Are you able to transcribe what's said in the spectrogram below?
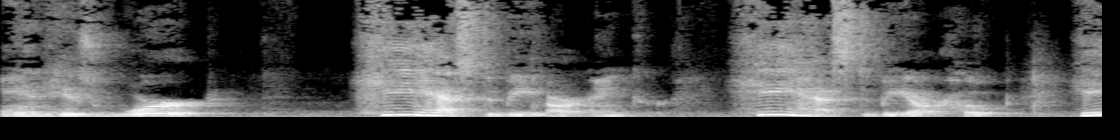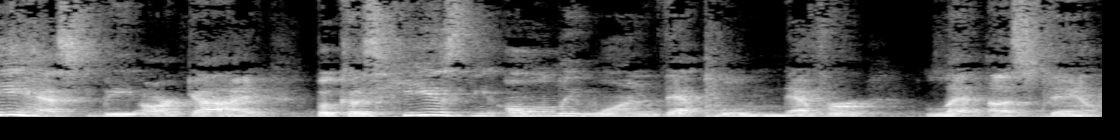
and His Word. He has to be our anchor, He has to be our hope, He has to be our guide because He is the only one that will never let us down.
